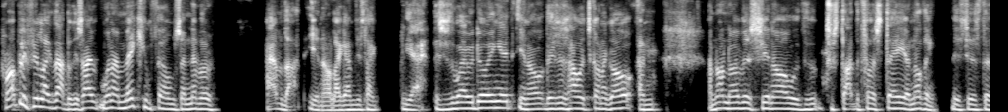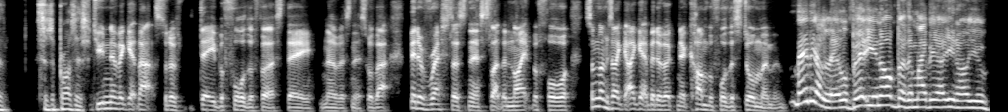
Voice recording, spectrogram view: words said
probably feel like that because I when I'm making films, I never have that. You know, like I'm just like, yeah, this is the way we're doing it. You know, this is how it's gonna go, and I'm not nervous. You know, to start the first day or nothing. It's just a it's a process. Do you never get that sort of day before the first day nervousness or that bit of restlessness like the night before? Sometimes I, I get a bit of a you know, calm before the storm moment. maybe a little bit, you know, but there might be, a, you know, you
